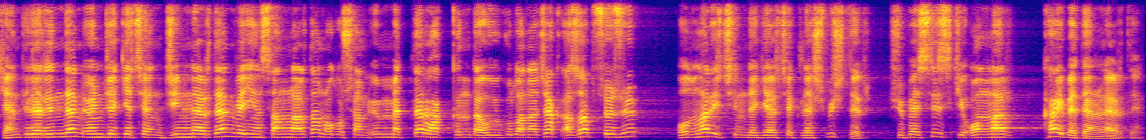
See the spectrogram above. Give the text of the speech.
Kendilerinden önce geçen cinlerden ve insanlardan oluşan ümmetler hakkında uygulanacak azap sözü onlar için de gerçekleşmiştir. Şüphesiz ki onlar kaybedenlerdi.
